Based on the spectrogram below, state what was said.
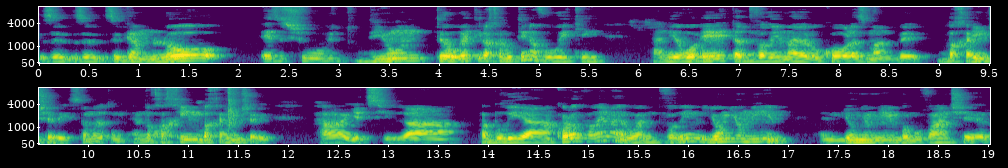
זה, זה, זה גם לא איזשהו דיון תיאורטי לחלוטין עבורי כי אני רואה את הדברים האלו כל הזמן בחיים שלי, זאת אומרת הם נוכחים בחיים שלי, היצירה, הבריאה, כל הדברים האלו הם דברים יומיומיים, הם יומיומיים במובן של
